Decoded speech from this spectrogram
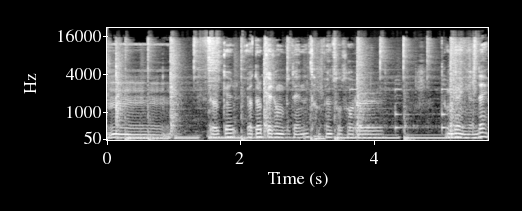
음 10개, 8개 정도 되는 단편 소설을 담겨 있는데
